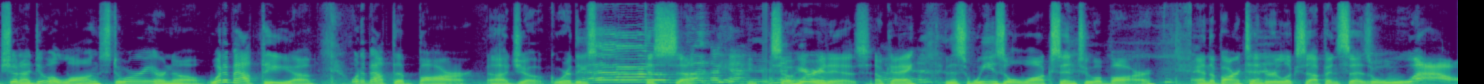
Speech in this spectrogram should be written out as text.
Should I do a long story or no? What about the uh, What about the bar uh, joke where these this? Uh, okay. So here it is, okay? This weasel walks into a bar, and the bartender looks up and says, Wow,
